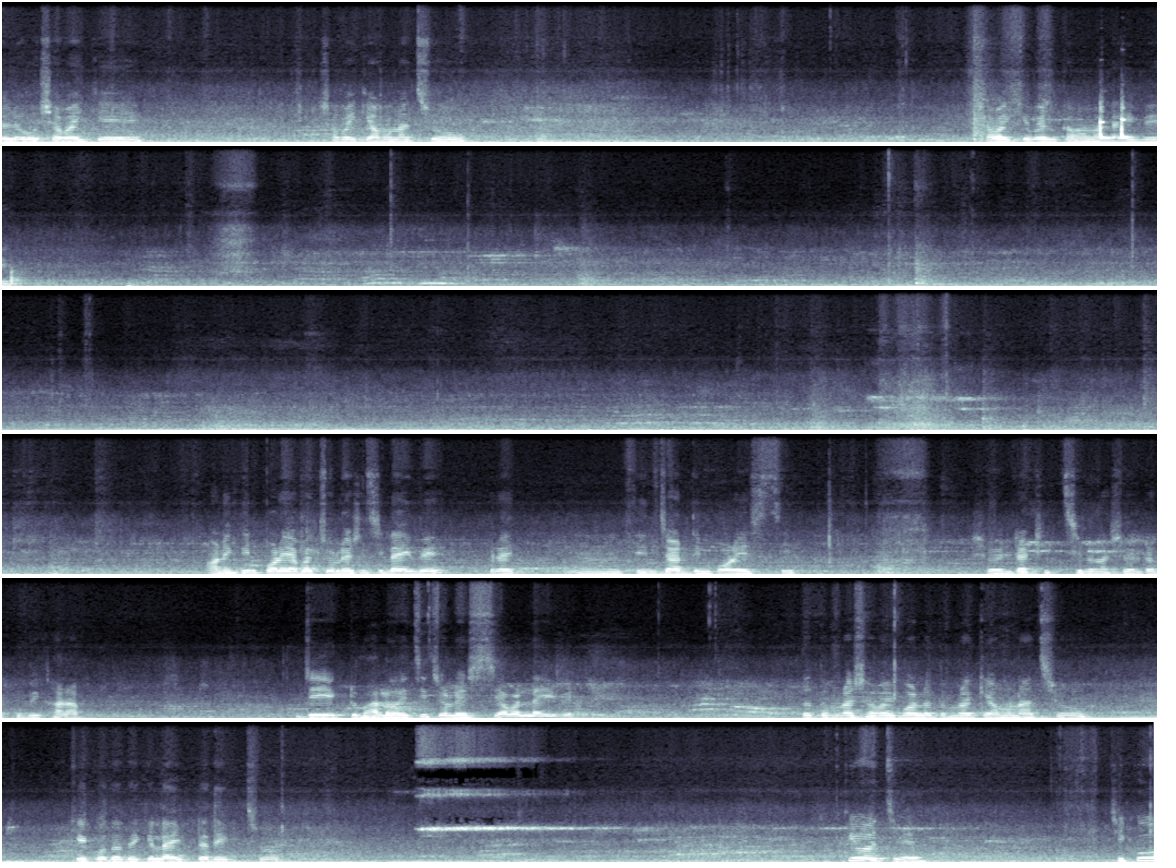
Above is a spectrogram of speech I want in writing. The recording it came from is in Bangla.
হ্যালো, সবাইকে। সবাই কেমন আছো? সবাইকে ওয়েলকাম আমার লাইভে অনেক দিন পরে আবার চলে এসেছি লাইভে প্রায় তিন, চার দিন পরে এসেছি। শরীরটা ঠিক ছিল না, শরীরটা খুবই খারাপ। যেই একটু ভালো হয়েছি, চলে এসেছি আবার লাইভে তো তোমরা সবাই বলো, তোমরা কেমন আছো? কে কোথা থেকে লাইভটা দেখছ? কি হয়েছে? চিকু?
